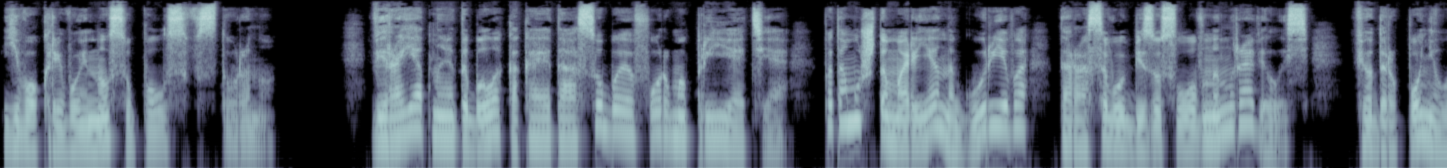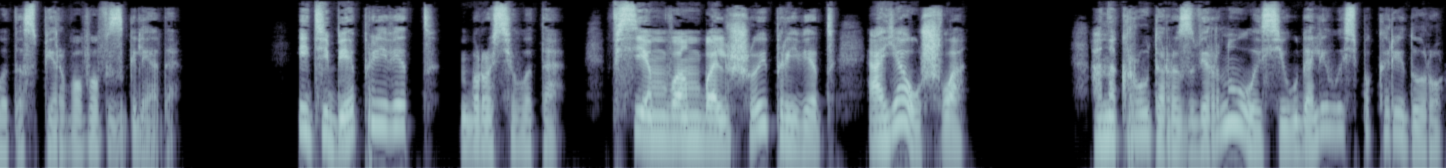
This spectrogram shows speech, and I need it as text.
Его кривой нос уполз в сторону. Вероятно, это была какая-то особая форма приятия, потому что Марьяна Гурьева Тарасову, безусловно, нравилась. Федор понял это с первого взгляда. «И тебе привет», — бросила та. «Всем вам большой привет, а я ушла». Она круто развернулась и удалилась по коридору,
